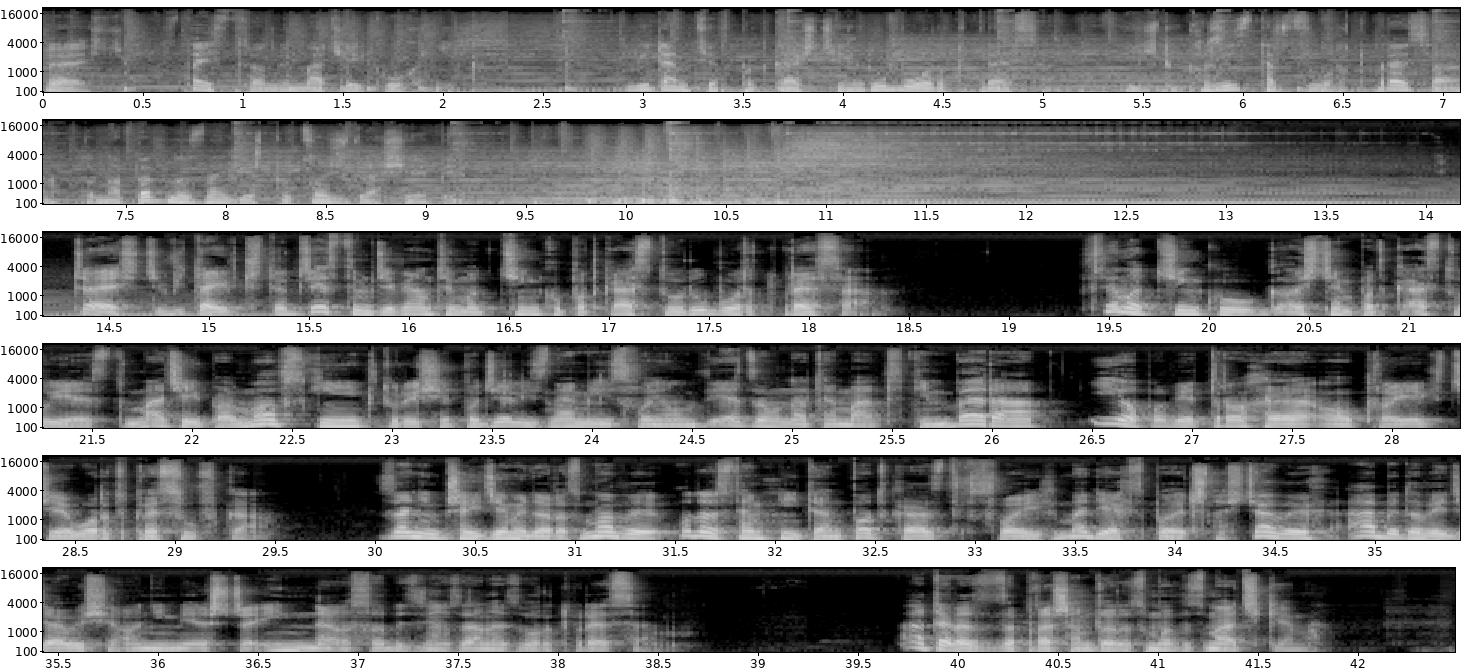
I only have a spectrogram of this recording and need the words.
Cześć, z tej strony Maciej Kuchnik. Witam Cię w podcaście Rób WordPressa. Jeśli korzystasz z WordPressa, to na pewno znajdziesz tu coś dla siebie. Cześć, witaj w 49. odcinku podcastu Rób WordPressa. W tym odcinku gościem podcastu jest Maciej Palmowski, który się podzieli z nami swoją wiedzą na temat Timbera i opowie trochę o projekcie WordPressówka. Zanim przejdziemy do rozmowy, udostępnij ten podcast w swoich mediach społecznościowych, aby dowiedziały się o nim jeszcze inne osoby związane z WordPressem. A teraz zapraszam do rozmowy z Maćkiem.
